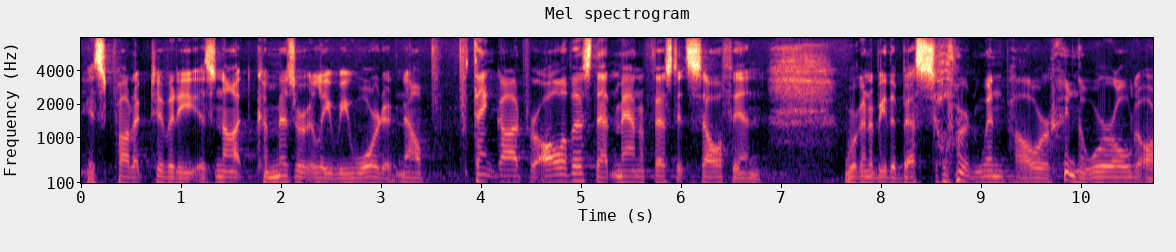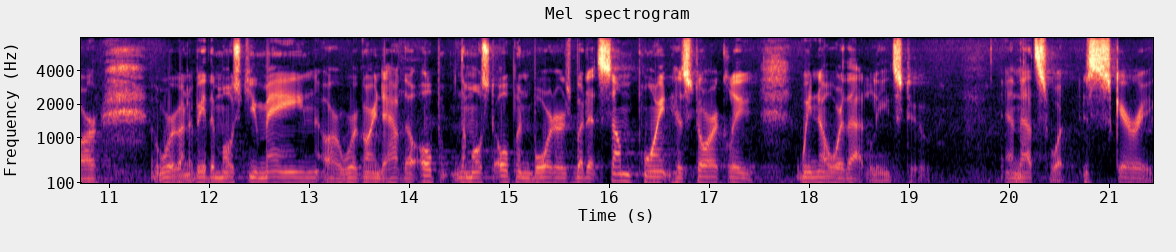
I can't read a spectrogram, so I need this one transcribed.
its productivity is not commiserately rewarded. Now, thank God for all of us, that manifests itself in we're going to be the best solar and wind power in the world, or we're going to be the most humane, or we're going to have the, open, the most open borders. But at some point, historically, we know where that leads to. And that's what is scary.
